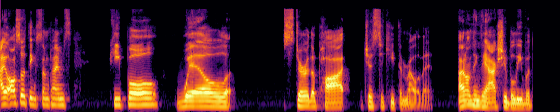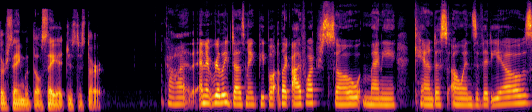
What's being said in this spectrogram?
I also think sometimes people will stir the pot just to keep them relevant. I don't think Mm. they actually believe what they're saying, but they'll say it just to start. God, and it really does make people like I've watched so many Candace Owens videos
